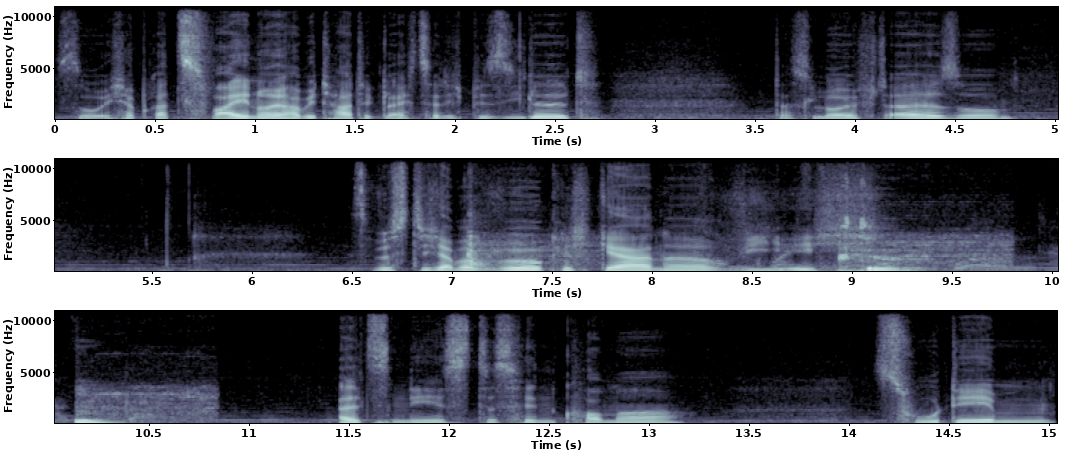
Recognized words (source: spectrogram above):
So, ich habe gerade zwei neue Habitate gleichzeitig besiedelt. Das läuft also. Jetzt wüsste ich aber wirklich gerne, wie ich als nächstes hinkomme zu dem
